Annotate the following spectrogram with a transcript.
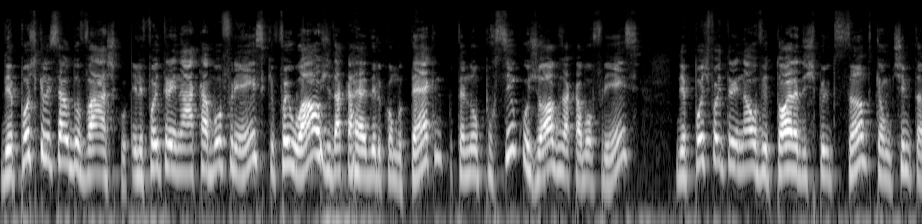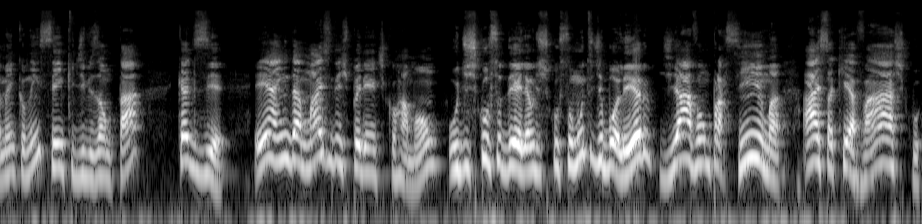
Depois que ele saiu do Vasco, ele foi treinar a Cabo Friense, que foi o auge da carreira dele como técnico. Treinou por cinco jogos a Cabo Friense. Depois foi treinar o Vitória do Espírito Santo, que é um time também que eu nem sei em que divisão tá. Quer dizer, é ainda mais inexperiente que o Ramon. O discurso dele é um discurso muito de boleiro, de ah, vamos para cima, ah, isso aqui é Vasco,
